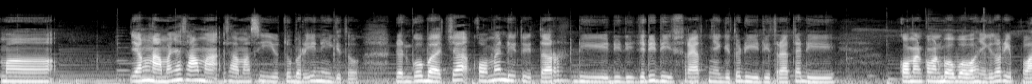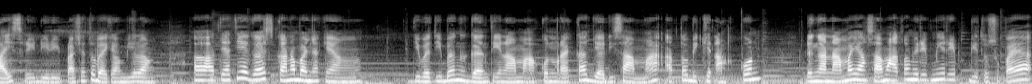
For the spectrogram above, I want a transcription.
me, yang namanya sama sama si youtuber ini gitu. Dan gue baca komen di twitter di, di, di jadi di threadnya gitu di di threadnya di komen-komen bawah-bawahnya gitu replies di repliesnya tuh banyak yang bilang e, hati-hati ya guys karena banyak yang tiba-tiba ngeganti nama akun mereka jadi sama atau bikin akun dengan nama yang sama atau mirip-mirip gitu supaya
